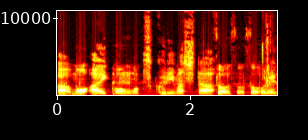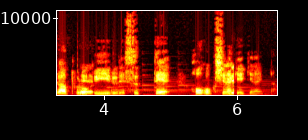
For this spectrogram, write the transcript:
あ、あ、もうアイコンを作りました。そうそうそうこ。れがプロフィールですって報告しなきゃいけないんだ。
